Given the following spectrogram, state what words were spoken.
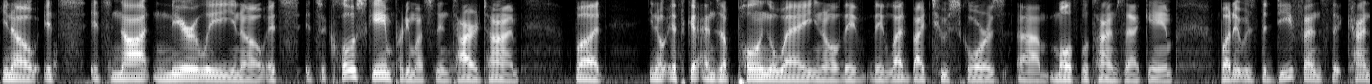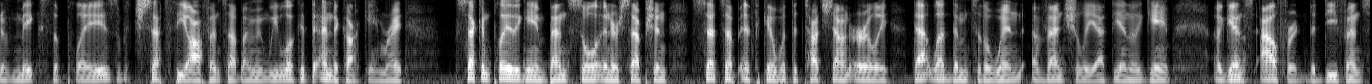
you know, it's it's not nearly, you know, it's it's a close game pretty much the entire time, but you know, Ithaca ends up pulling away. You know, they they led by two scores um, multiple times that game, but it was the defense that kind of makes the plays, which sets the offense up. I mean, we look at the Endicott game, right? Second play of the game, Ben Stoll interception sets up Ithaca with the touchdown early. That led them to the win eventually at the end of the game. Against Alfred, the defense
